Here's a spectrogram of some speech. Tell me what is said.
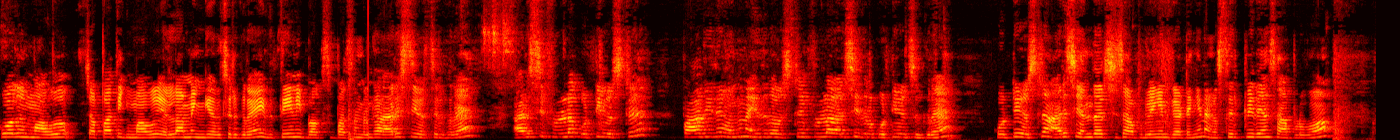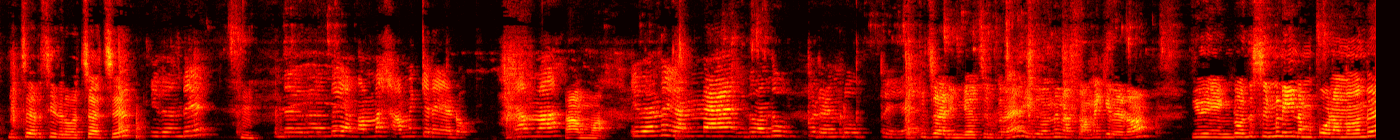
கோதுமை மாவு சப்பாத்திக்கு மாவு எல்லாமே இங்கே வச்சுருக்கிறேன். இது தீனி பாக்ஸ் பசங்களுக்கு அரிசி வச்சுருக்கிறேன். அரிசி ஃபுல்லாக கொட்டி வச்சுட்டு பாதி தான் வந்து நான் இதில் வச்சுட்டு ஃபுல்லாக அரிசி இதில் கொட்டி வச்சுருக்கிறேன். கொட்டி வச்சுட்டு அரிசி எந்த அரிசி சாப்பிடுவீங்கன்னு கேட்டீங்க நாங்கள் சிற்பி தான் சாப்பிடுவோம். மிச்ச அரிசி இதில் வச்சாச்சு. இது வந்து இது வந்து எங்க அம்மா சமைக்கிற இடம். ஆமா. ஆமாம் இது வந்து எண்ணெய் இது வந்து உப்பு ரெண்டு உப்பு. உப்பு ஜாடி இங்கே வச்சுருக்கிறேன். இது வந்து நான் சமைக்கிற இடம். இது இங்கே வந்து சிம்னி. நம்ம போ நம்ம வந்து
